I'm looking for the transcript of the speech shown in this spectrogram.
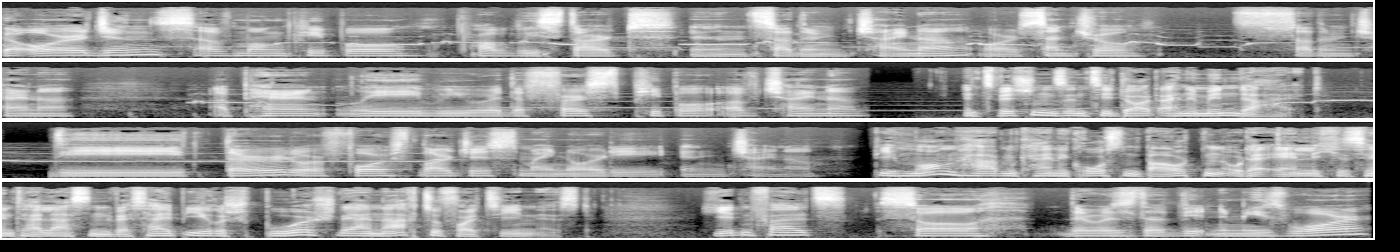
the origins of Hmong people probably start in southern China or central southern China. Apparently, we were the first people of China. Inzwischen sind sie dort eine Minderheit. The third or fourth largest minority in China. Die Hmong haben keine großen Bauten oder ähnliches hinterlassen, weshalb ihre Spur schwer nachzuvollziehen ist. Jedenfalls So there was the Vietnamese War.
